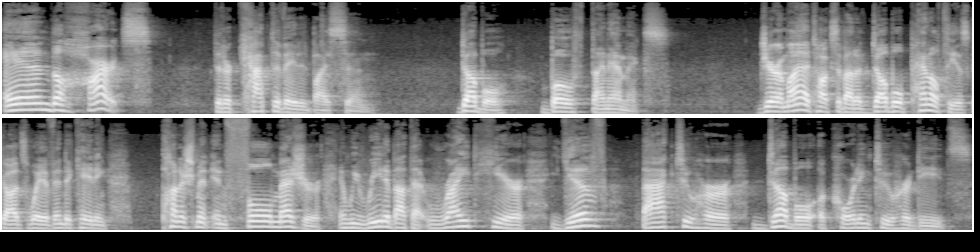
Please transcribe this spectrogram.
and the hearts that are captivated by sin. Double both dynamics. Jeremiah talks about a double penalty as God's way of indicating punishment in full measure. And we read about that right here. Give back to her double according to her deeds.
